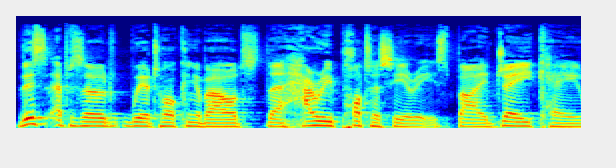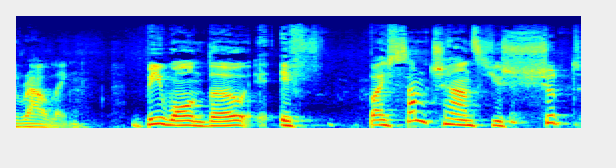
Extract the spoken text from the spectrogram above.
This episode, we're talking about the Harry Potter series by J.K. Rowling. Be warned though, if by some chance you should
